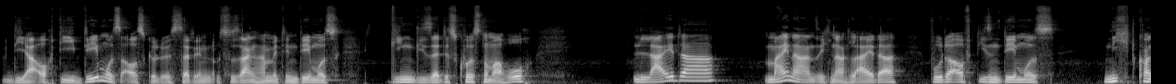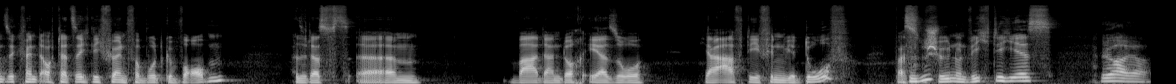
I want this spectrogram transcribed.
die ja auch die Demos ausgelöst hat. In Zusammenhang mit den Demos ging dieser Diskurs nochmal hoch. Leider, meiner Ansicht nach leider, wurde auf diesen Demos nicht konsequent auch tatsächlich für ein Verbot geworben. Also das ähm, war dann doch eher so, ja, AfD finden wir doof, was mhm. schön und wichtig ist. Ja, ja.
